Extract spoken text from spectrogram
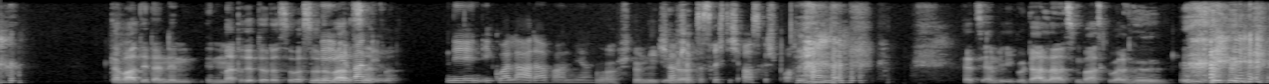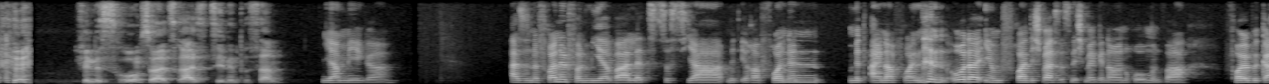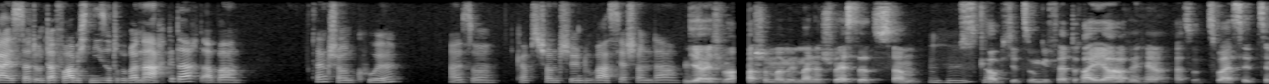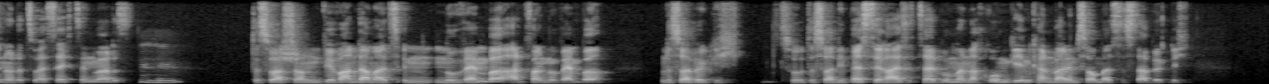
Da wart ihr dann in, in Madrid oder sowas? Oder Nee, war wir das waren einfach? nee, in Igualada waren wir. Oh, hab ich noch nie Ich hoffe, ich habe gehört. das richtig ausgesprochen. Hört sich an wie Iguodala aus dem Basketball. Findest Rom so als Reiseziel interessant? Ja, mega. Also eine Freundin von mir war letztes Jahr mit ihrer Freundin, mit einer Freundin oder ihrem Freund, ich weiß es nicht mehr genau, in Rom und war voll begeistert. Und davor habe ich nie so drüber nachgedacht, aber klang schon cool. Also, ich glaube, es ist schon schön. Du warst ja schon da. Ja, ich war schon mal mit meiner Schwester zusammen. Mhm. Das ist, glaube ich, jetzt ungefähr drei Jahre her. Also 2017 oder 2016 war das. Mhm. Das war schon, wir waren damals im November, Anfang November. Und das war wirklich so, das war die beste Reisezeit, wo man nach Rom gehen kann, weil im Sommer ist es da wirklich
